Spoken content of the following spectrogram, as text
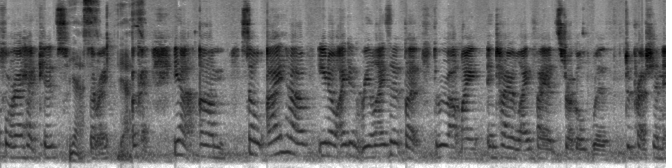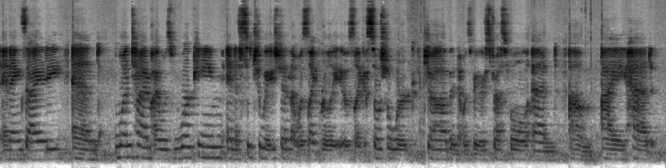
before I had kids. Yes. Is that right? Yes. Okay. Yeah. Um, so I have, you know, I didn't realize it, but throughout my entire life, I had struggled with depression and anxiety. And one time I was working in a situation that was like really, it was like a social work job and it was very stressful. And um, I had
